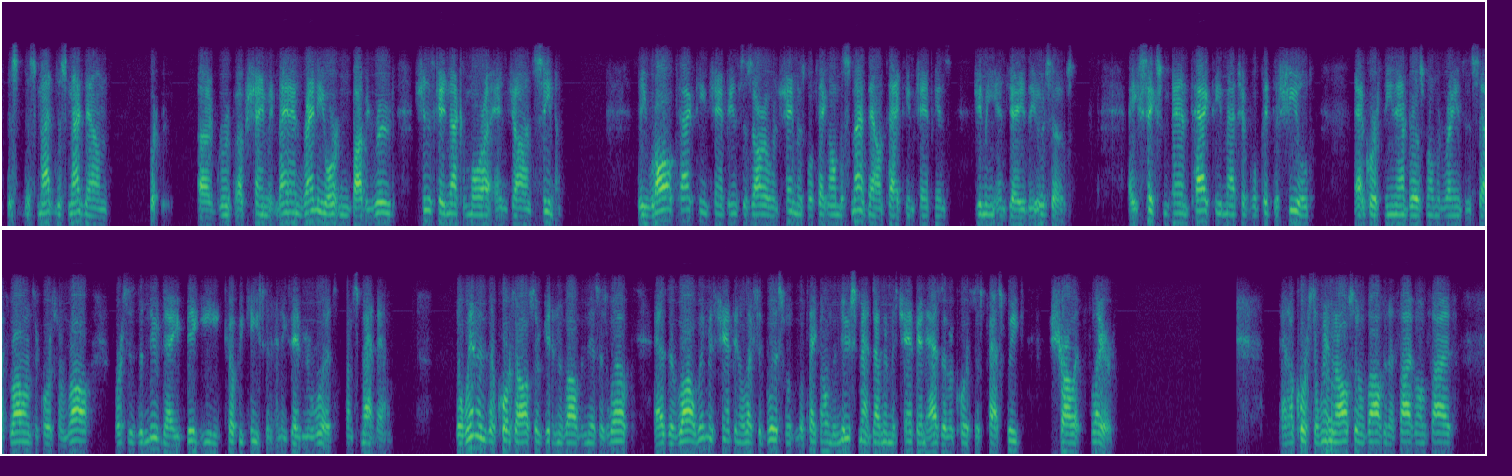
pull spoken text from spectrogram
the, the, Smack, the SmackDown uh, group of Shane McMahon, Randy Orton, Bobby Roode, Shinsuke Nakamura, and John Cena. The Raw Tag Team Champions Cesaro and Sheamus will take on the SmackDown Tag Team Champions Jimmy and Jay the Usos. A six-man tag team matchup will pit the Shield and of course, Dean Ambrose, Roman Reigns, and Seth Rollins, of course, from Raw, versus the New Day, Big E, Kofi Kingston, and Xavier Woods from SmackDown. The women, of course, are also getting involved in this as well, as the Raw Women's Champion Alexa Bliss will, will take on the new SmackDown Women's Champion as of, of course, this past week, Charlotte Flair. And of course, the women are also involved in a five-on-five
